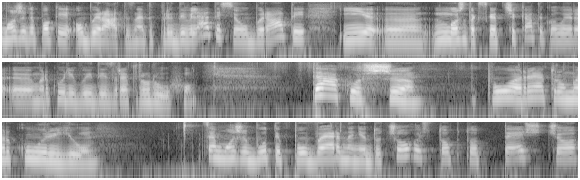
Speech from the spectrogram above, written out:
Можете поки обирати, знаєте, придивлятися, обирати і, е, можна так сказати, чекати, коли е, Меркурій вийде з ретро-руху. Також по ретро Меркурію це може бути повернення до чогось, тобто те, що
